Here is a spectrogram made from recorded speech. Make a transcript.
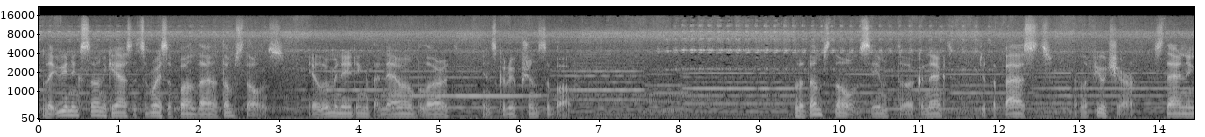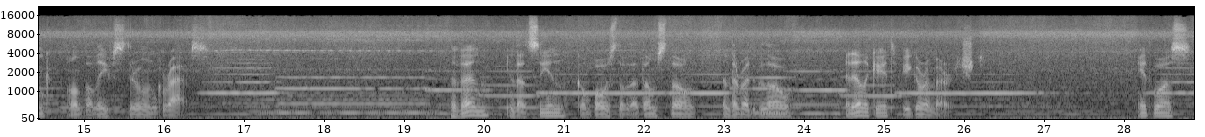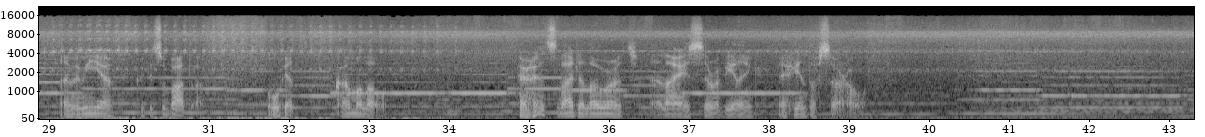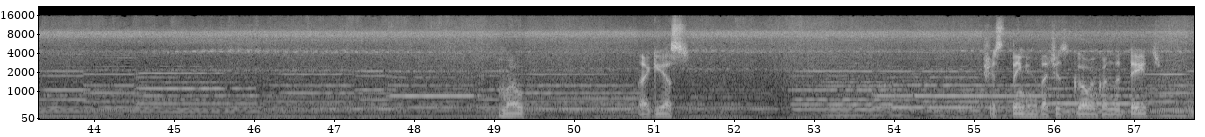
The evening sun cast its rays upon the tombstones, illuminating the now blurred inscriptions above. The tombstones seem to connect to the past and the future, standing on the leaf-strewn grass. Then, in that scene, composed of the tombstone and the red glow, a delicate figure emerged. It was Amamiya Kakitsubata, who had come alone. Her head slightly lowered and eyes revealing a hint of sorrow. Well, I guess she's thinking that she's going on the date,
